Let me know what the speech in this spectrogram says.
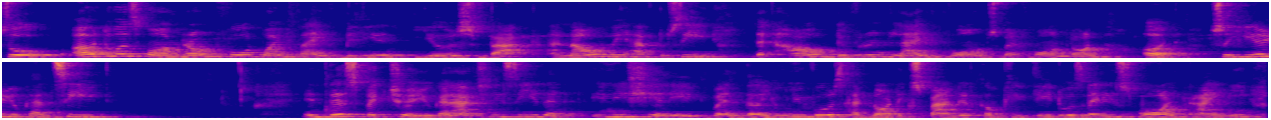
so Earth was formed around 4.5 billion years back and now we have to see that how different life forms were formed on Earth. So here you can see in this picture, you can actually see that initially when the universe had not expanded completely, it was very small, tiny,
